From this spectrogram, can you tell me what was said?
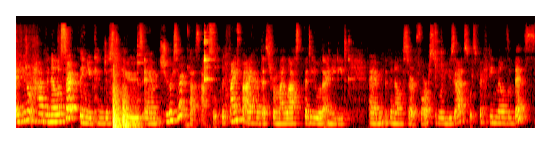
If you don't have vanilla syrup, then you can just use um, sugar syrup. That's absolutely fine, but I had this from my last video that I needed um, vanilla syrup for, so we'll use that. So it's 15 mils of this.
